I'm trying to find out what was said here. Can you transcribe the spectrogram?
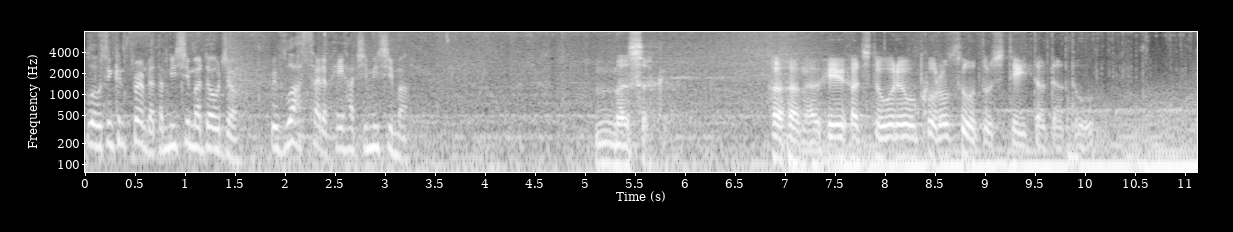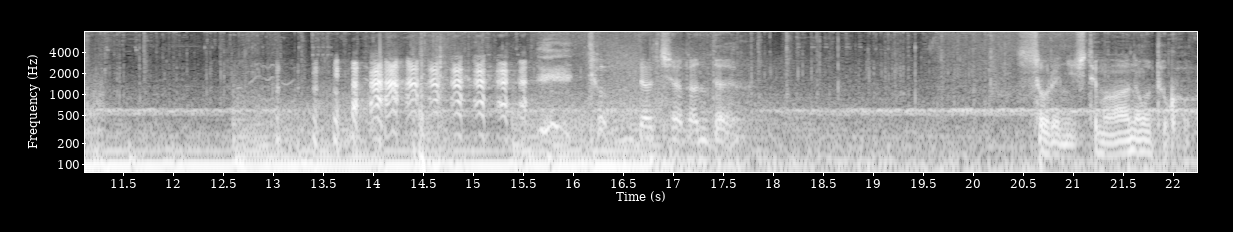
Explosion confirmed at the Mishima Dojo. We've lost sight of Heihachi Mishima. まさか母が平八と俺を殺そうとしていただととんだ茶番だそれにしてもあの男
